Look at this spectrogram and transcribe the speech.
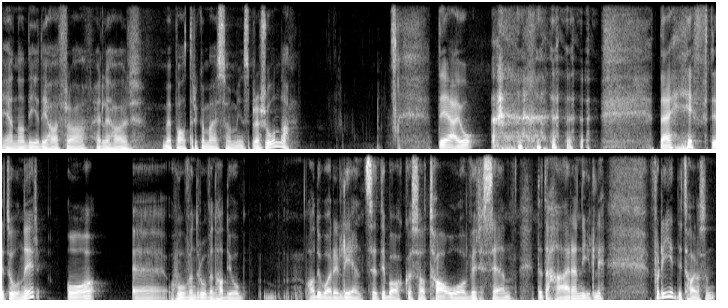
en av de de har fra har med Patrick og meg som inspirasjon, da. Det er jo Det er heftige toner, og eh, Hovendroven hadde jo hadde jo bare lent seg tilbake og sa 'ta over scenen'. Dette her er nydelig. Fordi de tar altså en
